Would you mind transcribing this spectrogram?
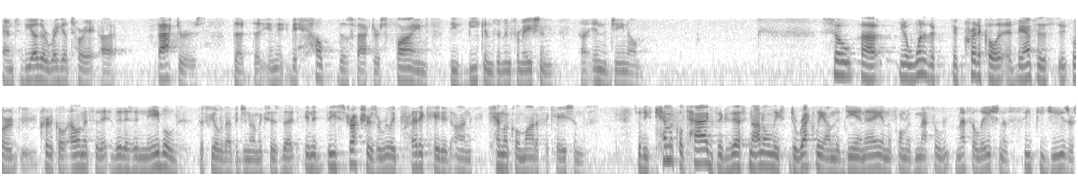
and to the other regulatory uh, factors that, that in, they help those factors find these beacons of information uh, in the genome. So, uh, you know, one of the, critical advances or critical elements that, has enabled the field of epigenomics is that these structures are really predicated on chemical modifications. So these chemical tags exist not only directly on the DNA in the form of methyl, methylation of CPGs or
